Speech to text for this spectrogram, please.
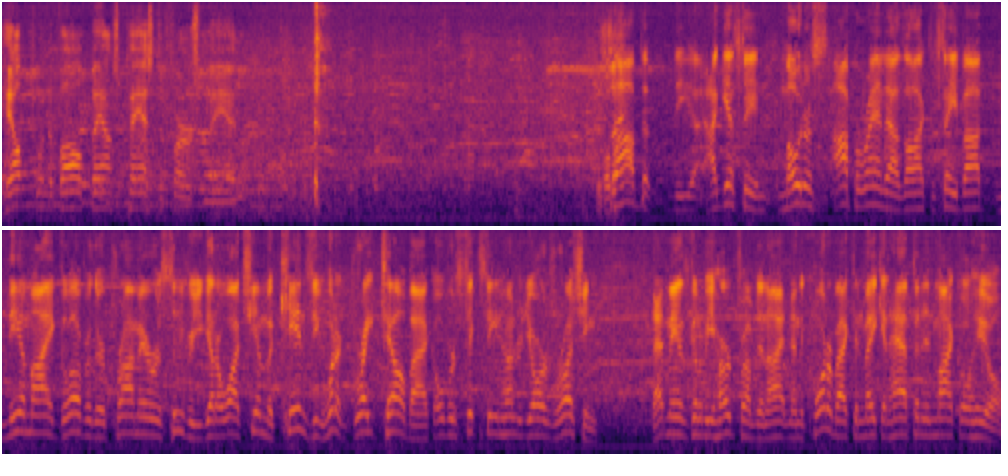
Helped when the ball bounced past the first man. Well, Bob, the, the uh, I guess the modus operandi, as I like to say, Bob, Nehemiah Glover, their primary receiver. You got to watch him. McKenzie, what a great tailback, over 1,600 yards rushing. That man's going to be heard from tonight, and then the quarterback can make it happen in Michael Hill.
